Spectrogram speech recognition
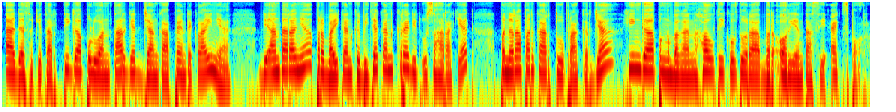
ada sekitar 30-an target jangka pendek lainnya di antaranya perbaikan kebijakan kredit usaha rakyat, penerapan kartu prakerja, hingga pengembangan hortikultura berorientasi ekspor.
